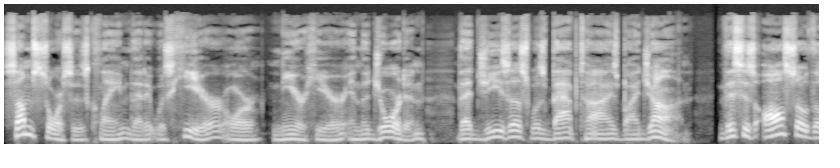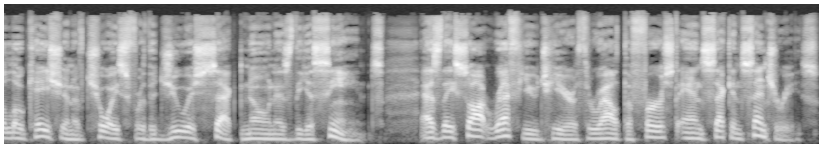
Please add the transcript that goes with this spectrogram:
Some sources claim that it was here, or near here, in the Jordan, that Jesus was baptized by John. This is also the location of choice for the Jewish sect known as the Essenes, as they sought refuge here throughout the first and second centuries.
